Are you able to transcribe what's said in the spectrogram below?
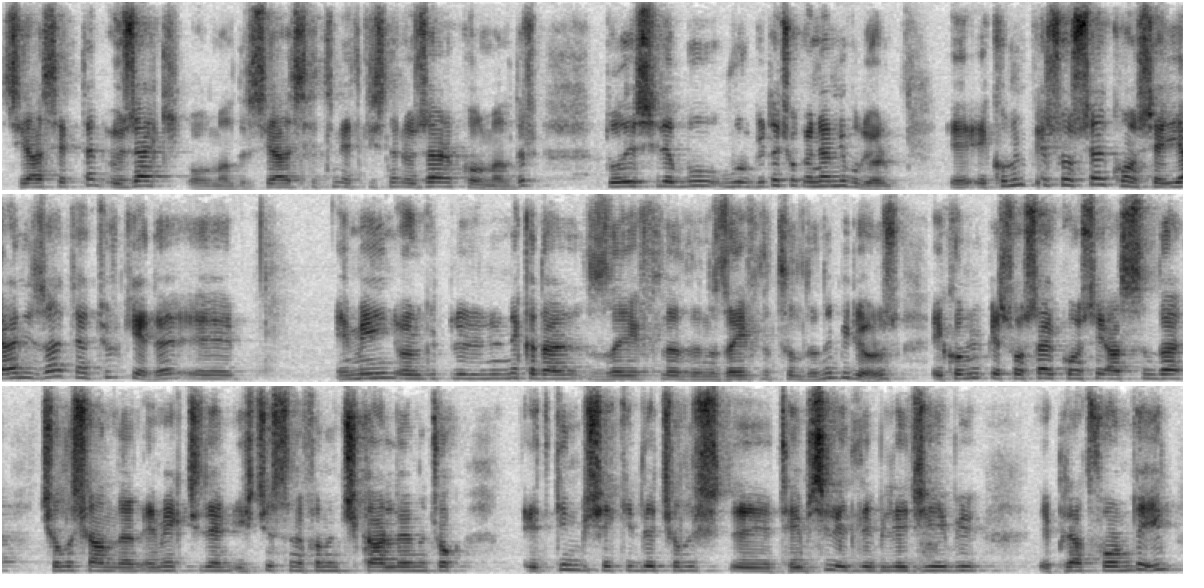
siyasetten özerk olmalıdır. Siyasetin etkisinden özerk olmalıdır. Dolayısıyla bu vurguyu da çok önemli buluyorum. Ee, Ekonomik ve Sosyal Konsey yani zaten Türkiye'de e, emeğin örgütlülüğünün ne kadar zayıfladığını, zayıflatıldığını biliyoruz. Ekonomik ve Sosyal Konsey aslında çalışanların, emekçilerin, işçi sınıfının çıkarlarını çok etkin bir şekilde çalış e, temsil edilebileceği bir e, platform değil.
